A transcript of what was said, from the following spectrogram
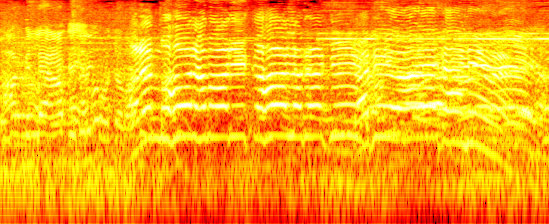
आप मिल रहे हैं आप इधर ही पहुँच जाओ अरे मोहर हमारी कहाँ लगेगी? अभी वाले गाने में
